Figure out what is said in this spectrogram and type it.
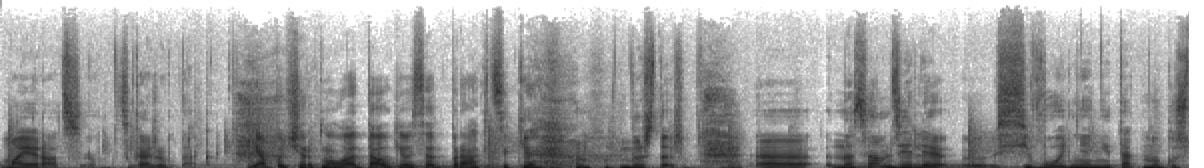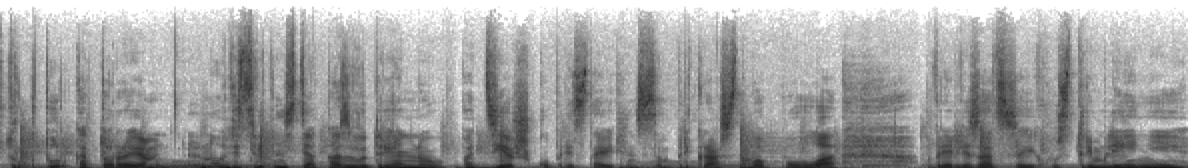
моя рацию, скажем так. Я подчеркнула, отталкиваясь от практики. Ну что ж, э, на самом деле э, сегодня не так много структур, которые ну, в действительности оказывают реальную поддержку представительницам прекрасного пола в реализации их устремлений,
